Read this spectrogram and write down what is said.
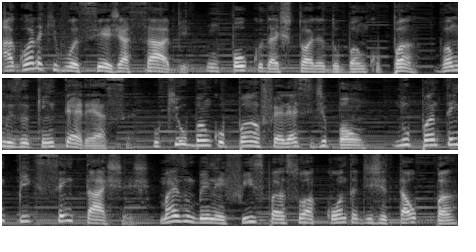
Agora que você já sabe um pouco da história do Banco Pan, vamos ao que interessa. O que o Banco Pan oferece de bom? No PAN tem Pix sem taxas, mais um benefício para sua conta digital PAN.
